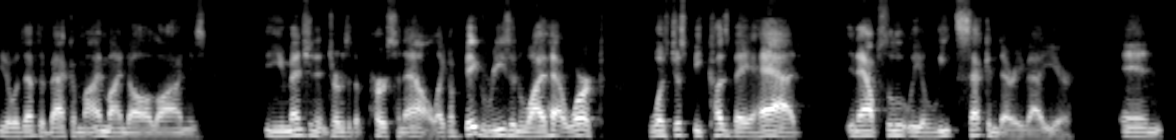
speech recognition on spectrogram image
you know, was at the back of my mind all along is you mentioned it in terms of the personnel. Like a big reason why that worked was just because they had an absolutely elite secondary that year. And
